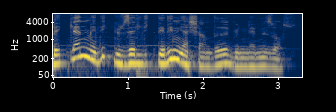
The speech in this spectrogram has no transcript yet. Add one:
beklenmedik güzelliklerin yaşandığı günleriniz olsun.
